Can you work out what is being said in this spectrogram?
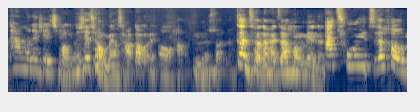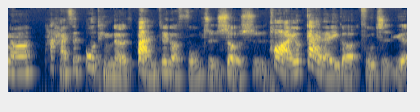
贪污那些钱？哦，那些钱我没有查到哎。哦，好，那算了。更扯的还在后面呢。他出狱之后呢，他还是不停的办这个福祉设施，后来又盖了一个福祉院。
